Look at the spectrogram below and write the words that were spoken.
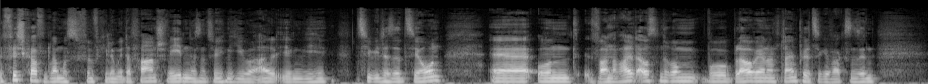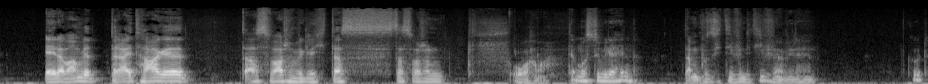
Fisch kaufen. Klar, musst fünf Kilometer fahren. Schweden ist natürlich nicht überall irgendwie Zivilisation. Äh, und es war ein Wald außenrum, wo Blaubeeren und Steinpilze gewachsen sind. Ey, da waren wir drei Tage. Das war schon wirklich, das, das war schon pff, Oberhammer. Da musst du wieder hin. Da muss ich definitiv mal wieder hin. Gut.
